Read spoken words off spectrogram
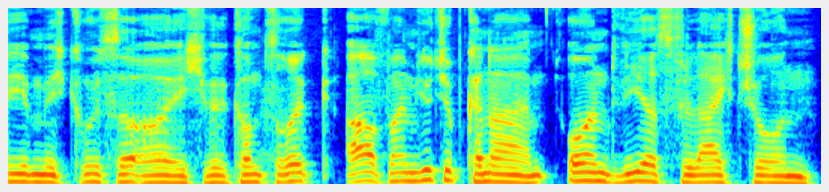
Lieben, ich grüße euch. Willkommen zurück auf meinem YouTube-Kanal. Und wie ihr es vielleicht schon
